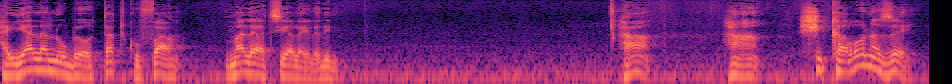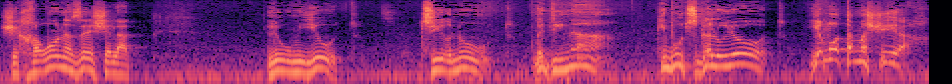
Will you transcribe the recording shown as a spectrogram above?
היה לנו באותה תקופה מה להציע לילדים. השיכרון הזה, שיכרון הזה של הלאומיות, ציונות, מדינה, קיבוץ גלויות, ימות המשיח,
